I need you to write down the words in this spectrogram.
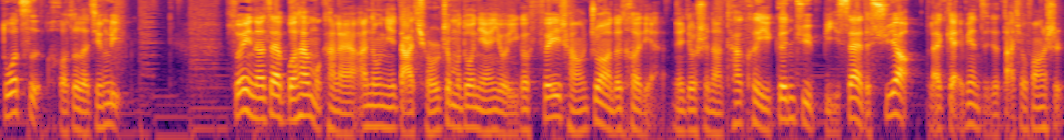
多次合作的经历。所以呢，在博海姆看来啊，安东尼打球这么多年有一个非常重要的特点，那就是呢，他可以根据比赛的需要来改变自己的打球方式。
